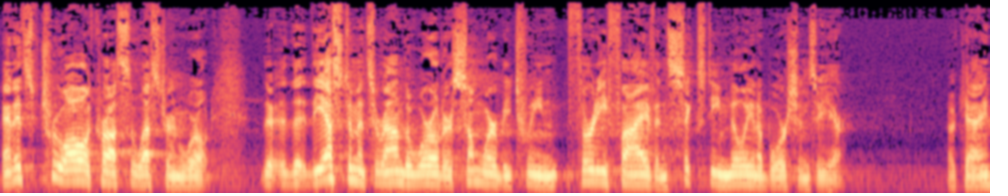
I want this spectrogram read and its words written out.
and it's true all across the Western world. The, the, the, estimates around the world are somewhere between 35 and 60 million abortions a year okay,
